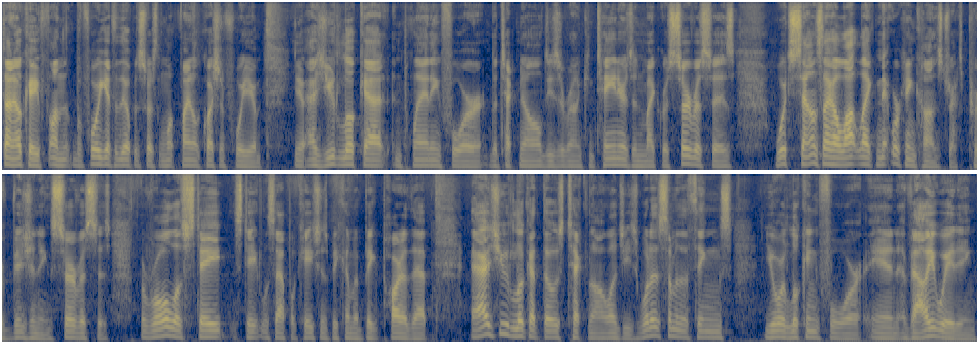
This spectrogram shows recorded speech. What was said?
Don, okay, the, before we get to the open source, final question for you. you know, as you look at and planning for the technologies around containers and microservices, which sounds like a lot like networking constructs, provisioning services, the role of state, stateless applications become a big part of that. As you look at those technologies, what are some of the things you're looking for in evaluating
